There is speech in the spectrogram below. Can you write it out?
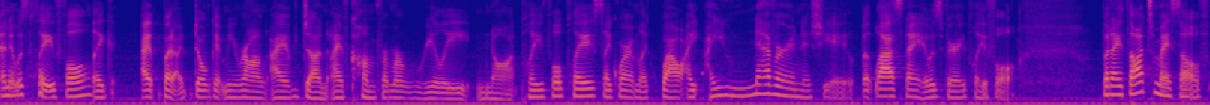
and it was playful. Like, I, but don't get me wrong, I have done, I've come from a really not playful place, like where I'm like, wow, I, I you never initiate. But last night it was very playful. But I thought to myself,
